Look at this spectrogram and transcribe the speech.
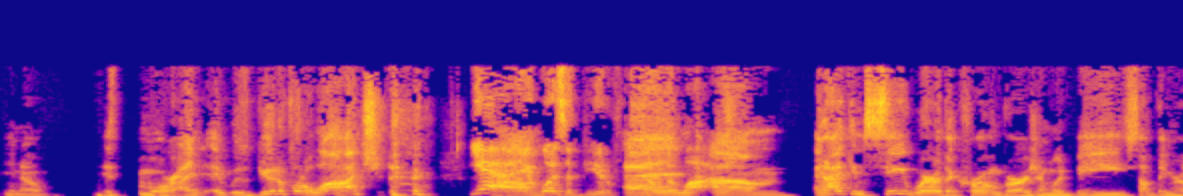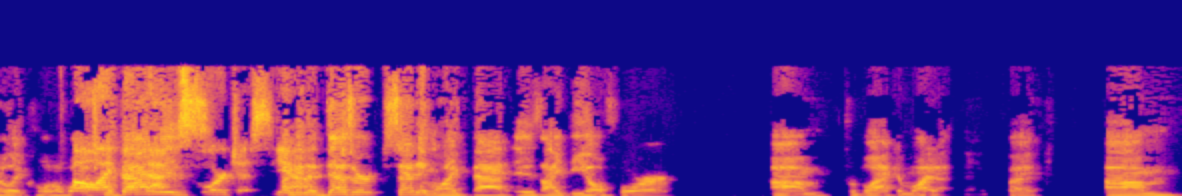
you know, is more, and it was beautiful to watch. yeah, Um, it was a beautiful film to and watch. um, and I can see where the Chrome version would be something really cool to watch. oh, I but that, that is gorgeous. Yeah. I mean, a desert setting like that is ideal for um, for black and white, I think. But um,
